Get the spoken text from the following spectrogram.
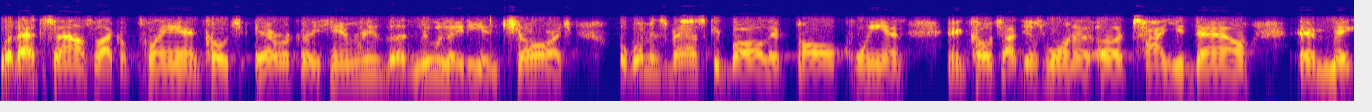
Well, that sounds like a plan. Coach Erica Henry, the new lady in charge for women's basketball at Paul Quinn. And, Coach, I just want to uh, tie you down and make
